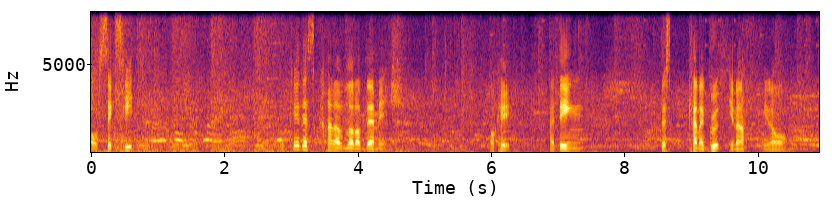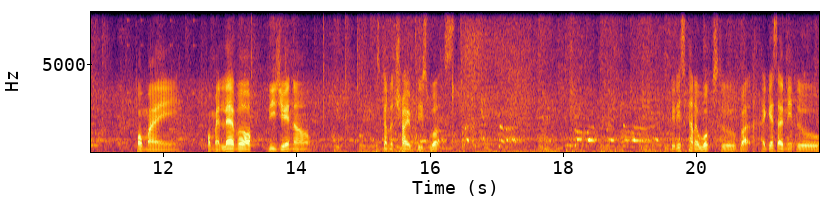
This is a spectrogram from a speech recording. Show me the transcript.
Oh, 6 hit? Okay, that's kind of a lot of damage. Okay, I think that's kind of good enough, you know, for my for my level of Dee Jay now. Just gonna try if this works. Okay, this kind of works too, but I guess I need to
